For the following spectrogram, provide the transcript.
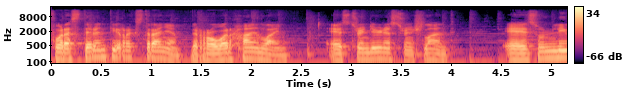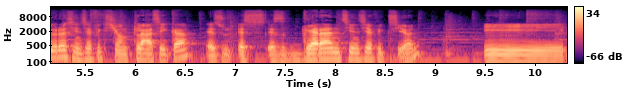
Forastero en Tierra Extraña, de Robert Heinlein, Stranger in a Strange Land. Es un libro de ciencia ficción clásica, es, es gran ciencia ficción y,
